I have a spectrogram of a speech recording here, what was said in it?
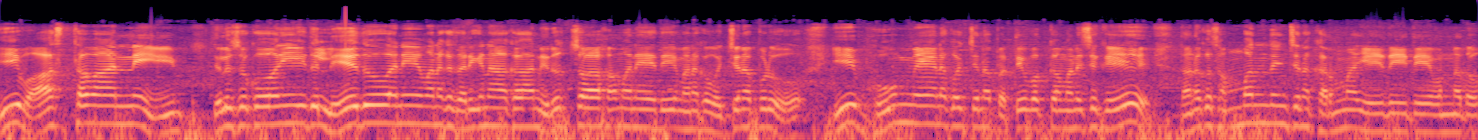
ఈ వాస్తవాన్ని తెలుసుకొని ఇది లేదు అని మనకు జరిగినాక నిరుత్సాహం అనేది మనకు వచ్చినప్పుడు ఈ భూమి మీదకు వచ్చిన ప్రతి ఒక్క మనిషికి తనకు సంబంధించిన కర్మ ఏదైతే ఉన్నదో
